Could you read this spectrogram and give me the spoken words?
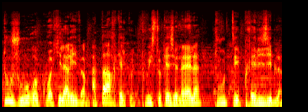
toujours quoi qu'il arrive. À part quelques twists occasionnels, tout est prévisible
